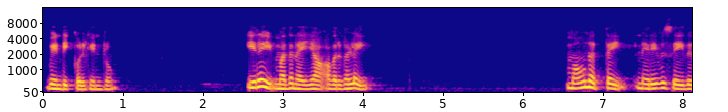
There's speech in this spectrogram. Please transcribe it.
வேண்டிக் கொள்கின்றோம். இறை மதனையா அவர்களை மௌனத்தை நிறைவு செய்து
